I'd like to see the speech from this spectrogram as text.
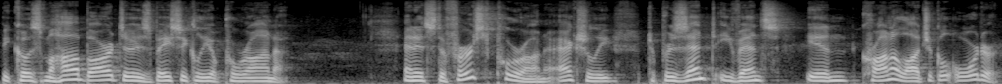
because Mahabharata is basically a Purana. And it's the first Purana, actually, to present events in chronological order.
